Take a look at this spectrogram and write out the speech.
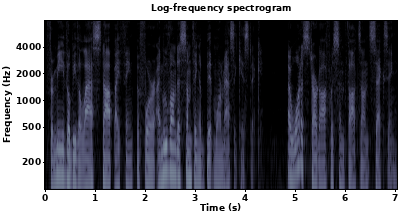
For me, they'll be the last stop, I think, before I move on to something a bit more masochistic. I want to start off with some thoughts on sexing,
